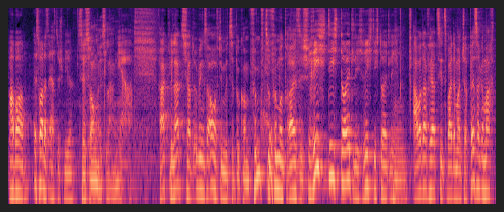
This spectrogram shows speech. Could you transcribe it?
Aber es war das erste Spiel. Saison ist lang. Ja. Rugby Leipzig hat übrigens auch auf die Mütze bekommen. 5 zu 35. Richtig deutlich, richtig deutlich. Mhm. Aber dafür hat es die zweite Mannschaft besser gemacht.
